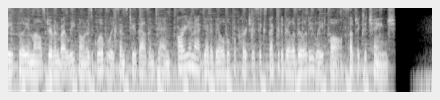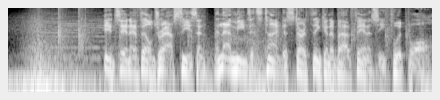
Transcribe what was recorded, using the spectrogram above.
8 billion miles driven by Leaf owners globally since 2010. Ariya not yet available for purchase. Expected availability late fall, subject to change. It's NFL draft season, and that means it's time to start thinking about fantasy football.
